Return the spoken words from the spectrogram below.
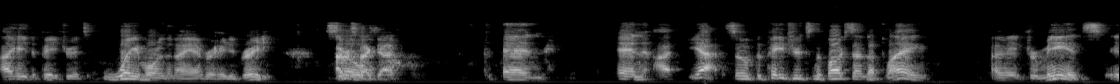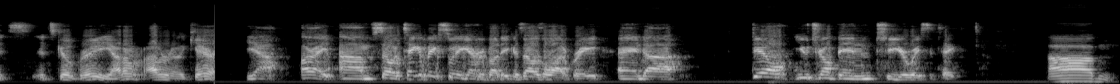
I hate the Patriots way more than I ever hated Brady. So, I respect that. And and I, yeah, so if the Patriots and the Bucks end up playing, I mean, for me, it's it's it's go Brady. I don't I don't really care. Yeah. All right. Um, so take a big swig, everybody, because that was a lot of Brady. And uh, Dale, you jump into your wasted take. Um,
